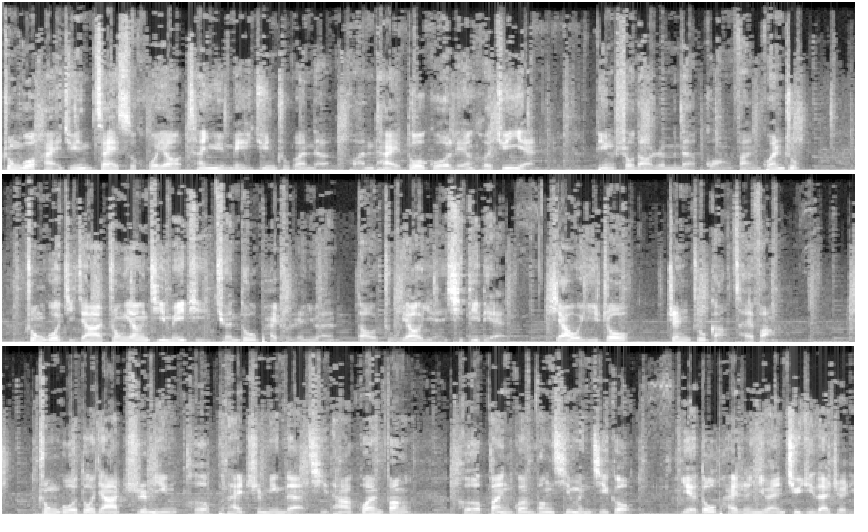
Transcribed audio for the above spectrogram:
中国海军再次获邀参与美军主办的环太多国联合军演，并受到人们的广泛关注。中国几家中央级媒体全都派出人员到主要演习地点夏威夷州珍珠港采访。中国多家知名和不太知名的其他官方和半官方新闻机构。也都派人员聚集在这里，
